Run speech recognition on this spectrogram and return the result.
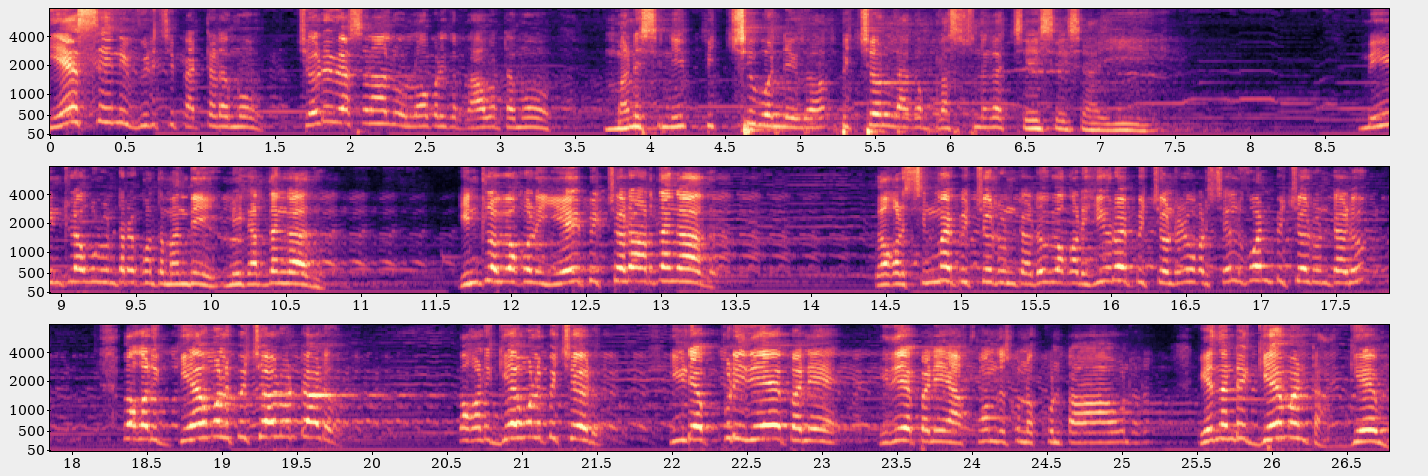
ఏసైని విడిచిపెట్టడము చెడు వ్యసనాలు లోపలికి రావటము మనిషిని పిచ్చివన్నిగా పిచ్చోళ్ళలాగా భ్రష్టునిగా చేసేసాయి మీ ఇంట్లో కూడా ఉంటారు కొంతమంది మీకు అర్థం కాదు. ఇంట్లో ఒకడు ఏ పిచ్చోడో అర్థం కాదు. ఒకడు సినిమా పిచ్చోడు ఉంటాడు ఒకడు హీరో పిచ్చోడు ఉంటాడు ఒకడు సెల్ ఫోన్ పిచ్చోడు ఉంటాడు ఒకడు గేముల పిచ్చోడు ఉంటాడు ఒకడు గేముల పిచ్చాడు. ఈడెప్పుడు ఇదే పనే ఇదే పని ఆ ఫోన్ తీసుకుని నొక్కుంటా ఉంటాడు. ఏంటంటే గేమ్ అంట గేమ్.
